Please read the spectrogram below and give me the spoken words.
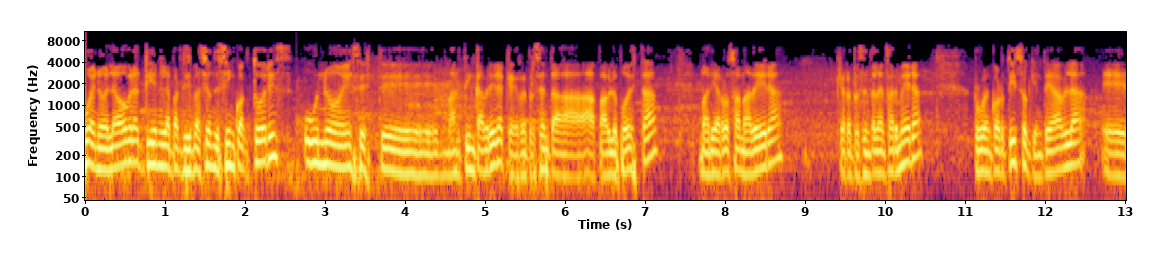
Bueno, la obra tiene la participación de cinco actores. Uno es este Martín Cabrera, que representa a Pablo Podestá, María Rosa Madera, que representa a la enfermera, Rubén Cortizo, quien te habla, eh,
